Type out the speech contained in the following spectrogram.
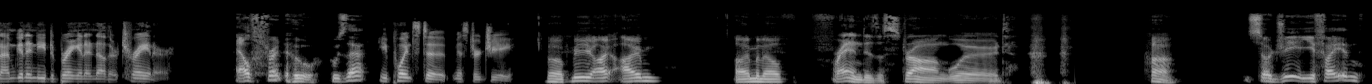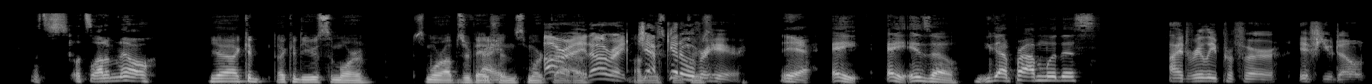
I'm gonna need to bring in another trainer. Elf friend? Who? Who's that? He points to Mr. G. Oh, me, I, I'm, I'm an elf. Friend is a strong word. Huh. So, G, you fighting? Let's let's let him know. Yeah, I could, I could use some more, some more observations, more All data. right, all right, Jeff, these get over here. Yeah. Hey, hey, Izzo, you got a problem with this? I'd really prefer if you don't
